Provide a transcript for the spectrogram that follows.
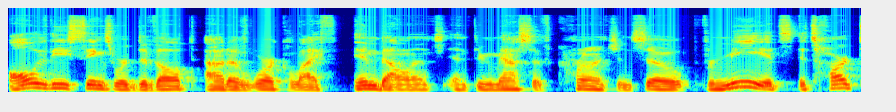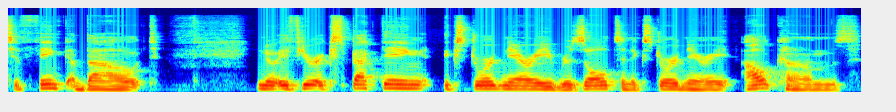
All of these things were developed out of work life imbalance and through massive crunch. And so for me it's it's hard to think about you know if you're expecting extraordinary results and extraordinary outcomes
